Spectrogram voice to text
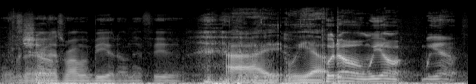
That's, For it. sure. that's where I'm gonna be at on that field. All right, we out. Put on. We out. We out.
